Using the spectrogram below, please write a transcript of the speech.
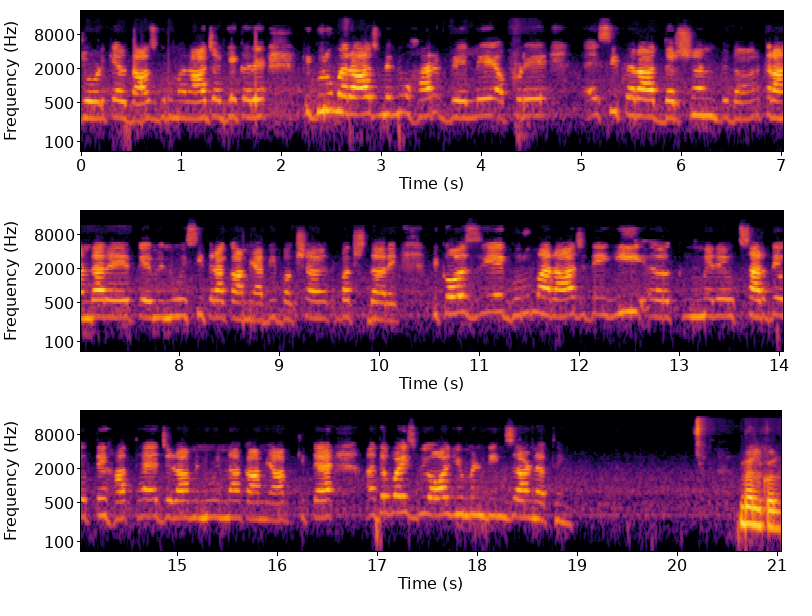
ਜੋੜ ਕੇ ਅਰਦਾਸ ਗੁਰੂ ਮਹਾਰਾਜ ਅੱਗੇ ਕਰੇ ਕਿ ਗੁਰੂ ਮਹਾਰਾਜ ਮੈਨੂੰ ਹਰ ਵੇਲੇ ਆਪਣੇ ਇਸੇ ਤਰ੍ਹਾਂ ਦਰਸ਼ਨ ਦਿਦਾਰ ਕਰਾਂਦਾ ਰਹੇ ਤੇ ਮੈਨੂੰ ਇਸੇ ਤਰ੍ਹਾਂ ਕਾਮਯਾਬੀ ਬਖਸ਼ਾ ਬਖਸ਼ਦਾ ਰਹੇ। ਬਿਕੋਜ਼ ਇਹ ਗੁਰੂ ਮਹਾਰਾਜ ਦੇ ਹੀ ਮੇਰੇ ਸਰ ਦੇ ਉੱਤੇ ਹੱਥ ਹੈ ਜਿਹੜਾ ਮੈਨੂੰ ਇੰਨਾ ਕਾਮਯਾਬ ਕੀਤਾ ਹੈ। Otherwise we all human beings are nothing ਬਿਲਕੁਲ।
